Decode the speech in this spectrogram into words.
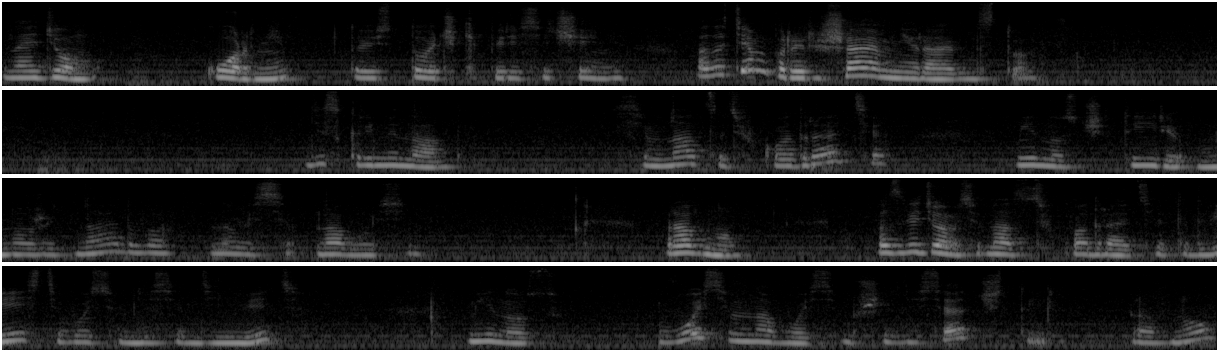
найдем корни, то есть точки пересечения, а затем прорешаем неравенство. Дискриминант 17 в квадрате минус 4 умножить на 2 на 8 равно. Возведем 17 в квадрате, это 289, минус 8 на 8, 64, равно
